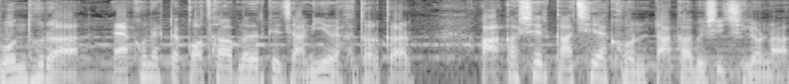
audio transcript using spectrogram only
বন্ধুরা, এখন একটা কথা আপনাদেরকে জানিয়ে রাখা দরকার। আকাশের কাছে এখন টাকা বেশি ছিল না।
